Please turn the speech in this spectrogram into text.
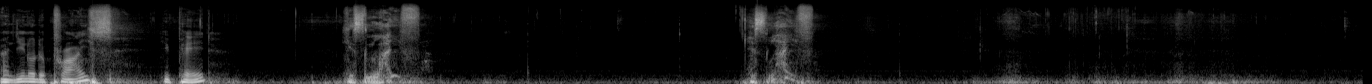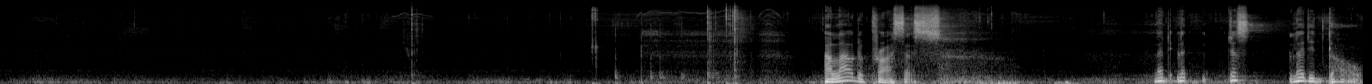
And you know the price he paid? His life. His life. allow the process. Let, it, let just let it go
